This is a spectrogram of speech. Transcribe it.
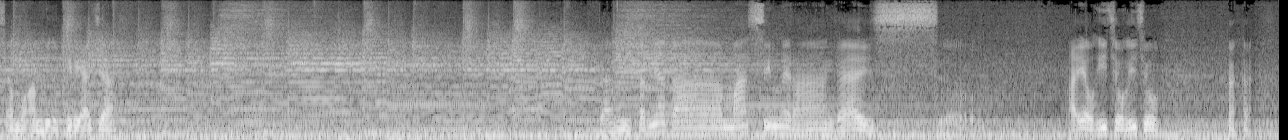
saya mau ambil kiri aja. Dan ternyata masih merah guys. Ayo hijau hijau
